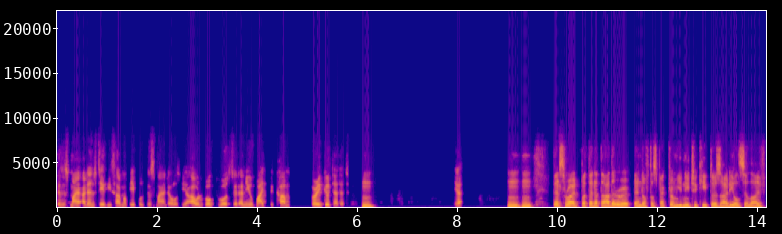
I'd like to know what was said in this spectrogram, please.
this is my identity, these are my people, this is my ideology. I would work towards it, and you might become very good at it. Hmm. Yeah. hmm That's right. But then at the other end of the spectrum, you need to keep those ideals alive.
